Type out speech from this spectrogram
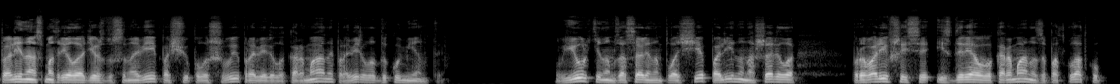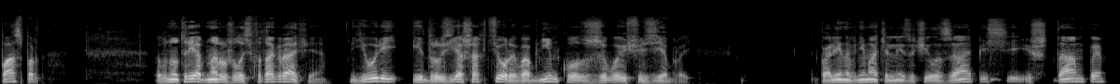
Полина осмотрела одежду сыновей, пощупала швы, проверила карманы, проверила документы. В Юркином засаленном плаще Полина нашарила провалившийся из дырявого кармана за подкладку паспорт. Внутри обнаружилась фотография. Юрий и друзья-шахтеры в обнимку с живой еще зеброй. Полина внимательно изучила записи и штампы.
